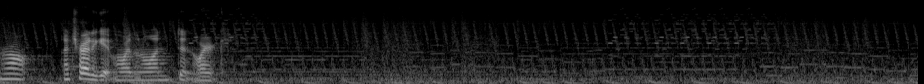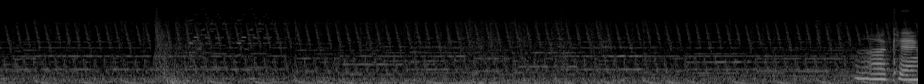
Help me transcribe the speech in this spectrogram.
Well, I tried to get more than one, didn't work. Okay,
